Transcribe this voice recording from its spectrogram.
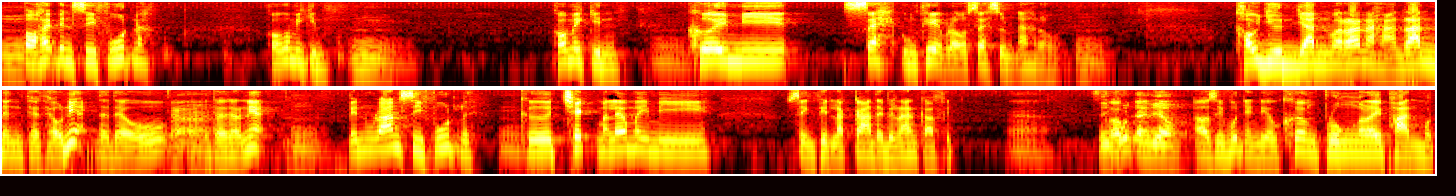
อืมต่อให้เป็นซีฟู้ดนะเขาก็ไม่กินอืมเขาไม่กินอืมเคยมีแซะกรุงเทพเราแซะซุนนะเราอืมเขายืนยันว่าร้านอาหารร้านหนึ่งแถวๆเนี้ยแถวอ่าๆแถวๆเนี้ยอืมเป็นร้านซีฟู้ดเลยอืมคือเช็คมาแล้วไม่มีสิ่งผิดหลักการแต่เป็นร้านกาเฟสอ่าซีฟู้ดอย่างเดียวเอาซีฟู้ดอย่างเดียวเครื่องปรุงอะไรผ่านหมด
